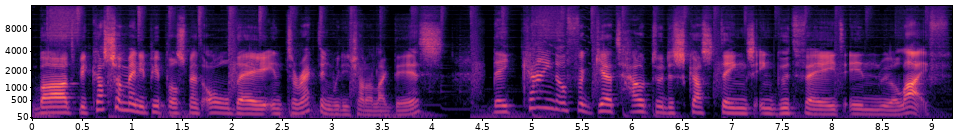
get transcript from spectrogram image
but because so many people spend all day interacting with each other like this, they kind of forget how to discuss things in good faith in real life.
